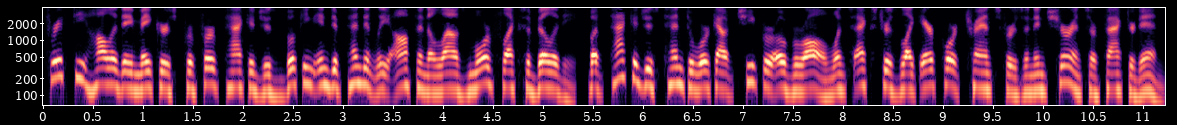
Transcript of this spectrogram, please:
Thrifty holiday makers prefer packages booking independently often allows more flexibility, but packages tend to work out cheaper overall once extras like airport transfers and insurance are factored in.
